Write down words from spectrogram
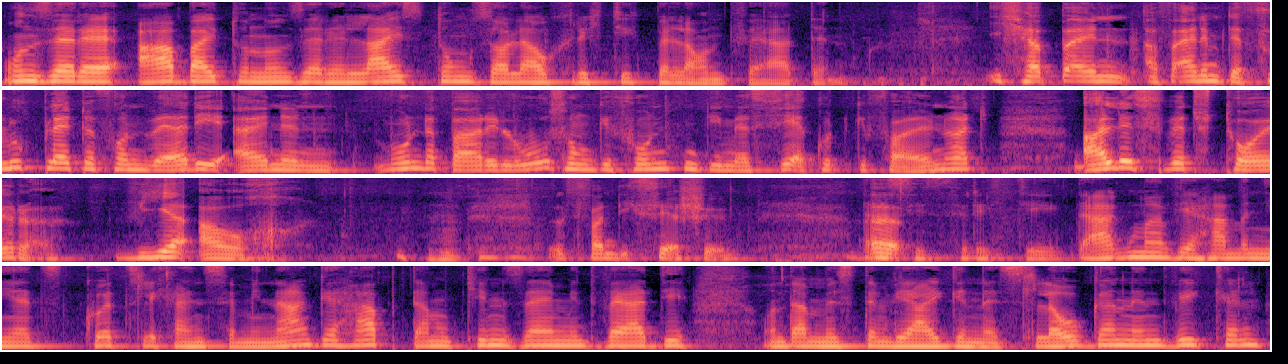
Unsere Arbeit und unsere Leistung soll auch richtig belohnt werden. Ich habe ein, auf einem der Flugblätter von Verdi eine wunderbare Losung gefunden, die mir sehr gut gefallen hat. Alles wird teurer, wir auch. Das fand ich sehr schön. Das äh, ist richtig. Dagmar, wir haben jetzt kürzlich ein Seminar gehabt am Chiemsee mit Verdi und da müssten wir eigene Slogan entwickeln.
